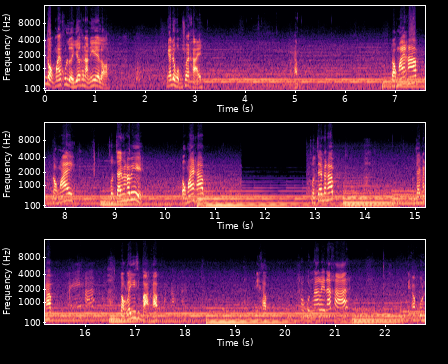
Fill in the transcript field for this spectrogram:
นี่ดอกไม้คุณเหลือเยอะขนาดนี้เลยเหรอ งั้นเดี๋ยวผมช่วยขายครับ ดอกไม้ครับ ดอกไม้ สนใจไหมครับพี่ ดอกไม้ครับ สนใจไหมครับ สนใจไหมครับดอกละ20 บาทครับ นี่ครับ ขอบคุณมากเลยนะคะ นี่ครับคุณ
